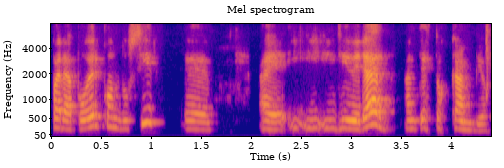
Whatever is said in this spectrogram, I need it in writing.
para poder conducir eh, eh, y, liderar ante estos cambios.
